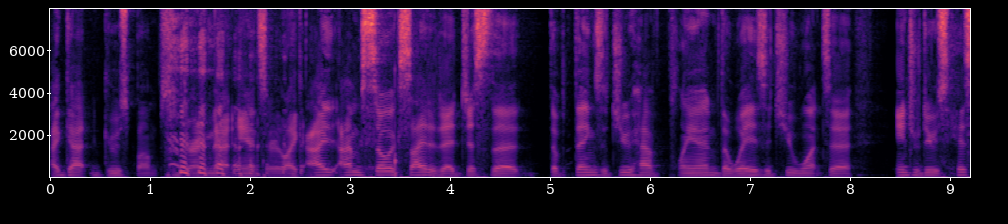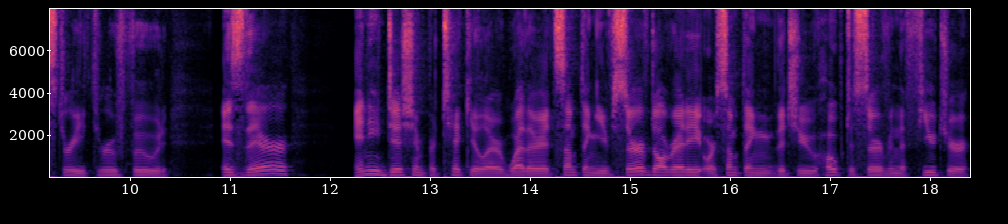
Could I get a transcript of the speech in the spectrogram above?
I got goosebumps during that answer. Like I, I'm so excited at just the the things that you have planned, the ways that you want to introduce history through food, is there any dish in particular, whether it's something you've served already or something that you hope to serve in the future,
